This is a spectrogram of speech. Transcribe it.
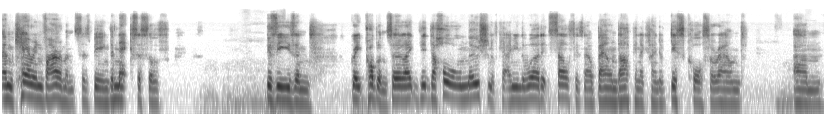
and care environments as being the nexus of disease and great problems. So, like the, the whole notion of care, I mean, the word itself is now bound up in a kind of discourse around um,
